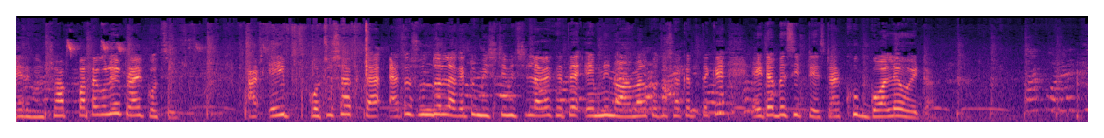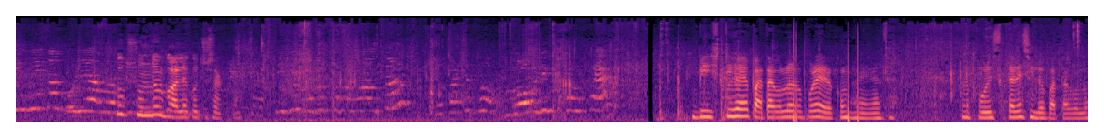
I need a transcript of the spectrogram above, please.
এই দেখুন, সব পাতাগুলোই প্রায় কচি। আর এই কচু শাকটা এত সুন্দর লাগে, একটু মিষ্টি মিষ্টি লাগে খেতে, এমনি নর্মাল কচু শাকের থেকে এটা বেশি টেস্ট আর খুব গলেও এটা। খুব সুন্দর গলে কচু শাকটা। বৃষ্টি হয়ে পাতাগুলোর উপরে এরকম হয়ে গেছে। মানে পরিষ্কারই ছিল পাতাগুলো।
